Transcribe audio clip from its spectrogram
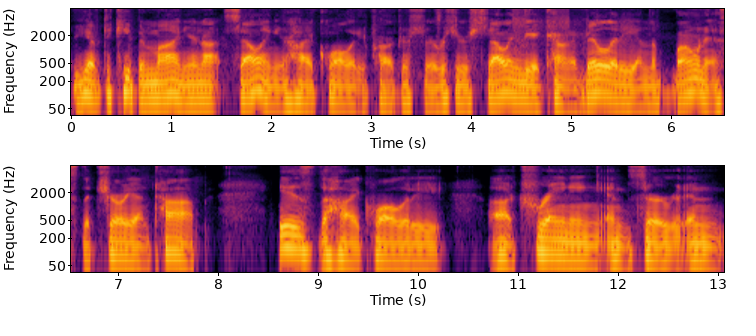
You have to keep in mind you're not selling your high quality product or service, you're selling the accountability and the bonus, the cherry on top is the high quality uh, training and serve and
